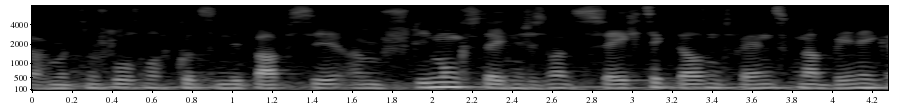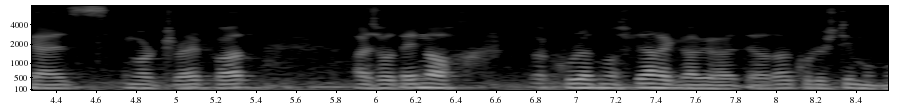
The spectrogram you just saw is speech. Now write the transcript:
Vielleicht mal zum Schluss noch kurz an die Babsi. Ähm, stimmungstechnisch, es waren 60.000 Fans, knapp weniger als im Old Trafford. Also dennoch eine coole Atmosphäre, glaube ich, heute, oder? Eine coole Stimmung.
